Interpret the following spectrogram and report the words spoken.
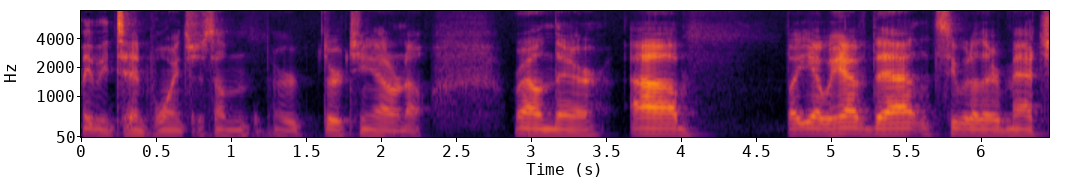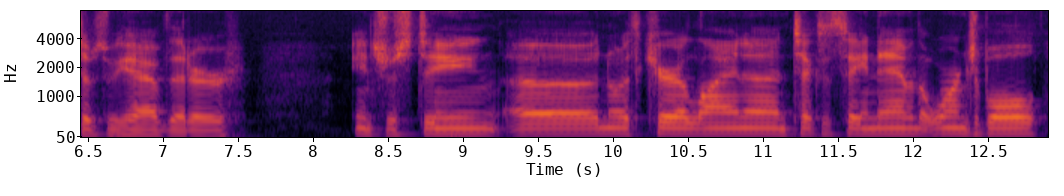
maybe ten points or something, or thirteen. I don't know, around there. Um, but yeah, we have that. Let's see what other matchups we have that are interesting. Uh, North Carolina and Texas A&M, the Orange Bowl.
